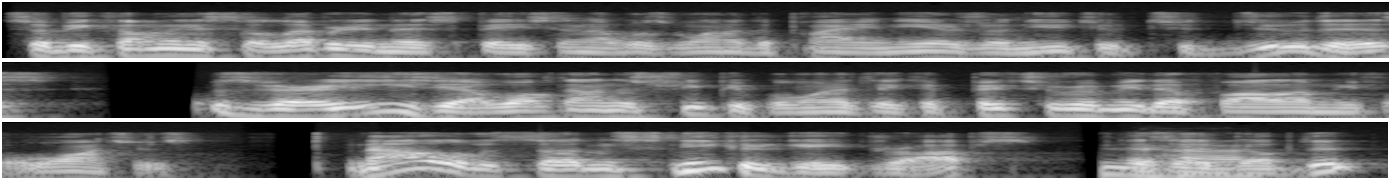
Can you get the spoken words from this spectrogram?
So becoming a celebrity in this space, and I was one of the pioneers on YouTube to do this, was very easy. I walk down the street, people want to take a picture with me, they'll follow me for watches. Now all of a sudden, Sneakergate drops, as I dubbed it.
